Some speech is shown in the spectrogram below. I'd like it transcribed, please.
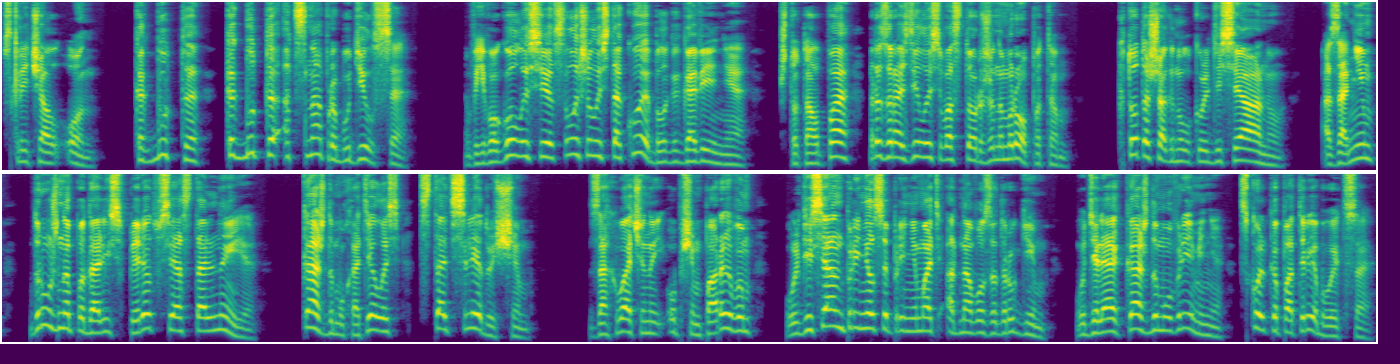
вскричал он. Как будто, как будто от сна пробудился. В его голосе слышалось такое благоговение, что толпа разразилась восторженным ропотом. Кто-то шагнул к Ульдисиану, а за ним дружно подались вперед все остальные. Каждому хотелось стать следующим. Захваченный общим порывом, Ульдисиан принялся принимать одного за другим, уделяя каждому времени, сколько потребуется.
